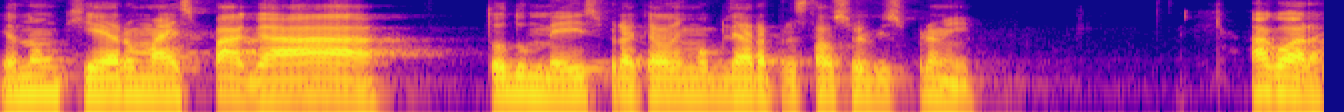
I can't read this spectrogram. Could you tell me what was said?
eu não quero mais pagar todo mês para aquela imobiliária prestar o serviço para mim. Agora,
